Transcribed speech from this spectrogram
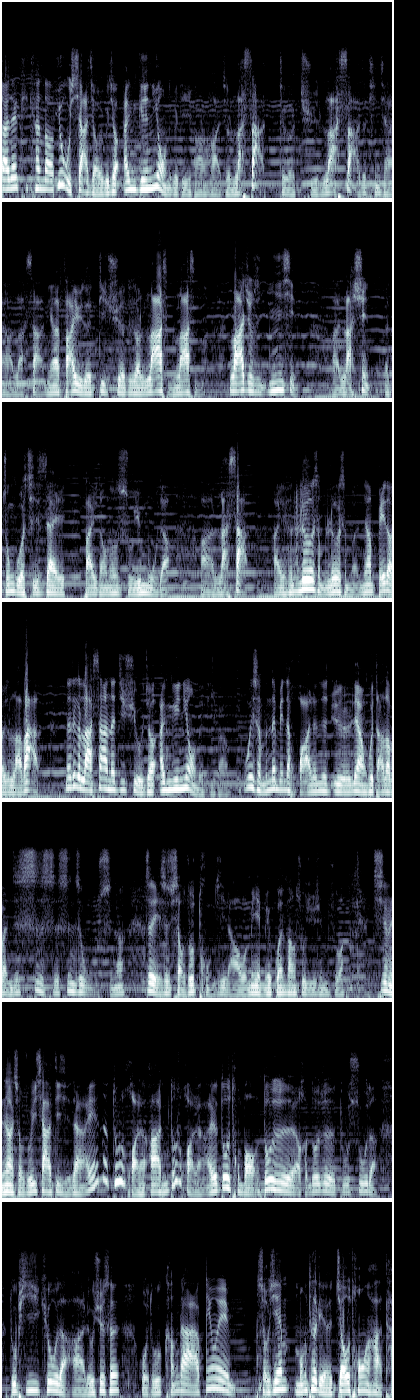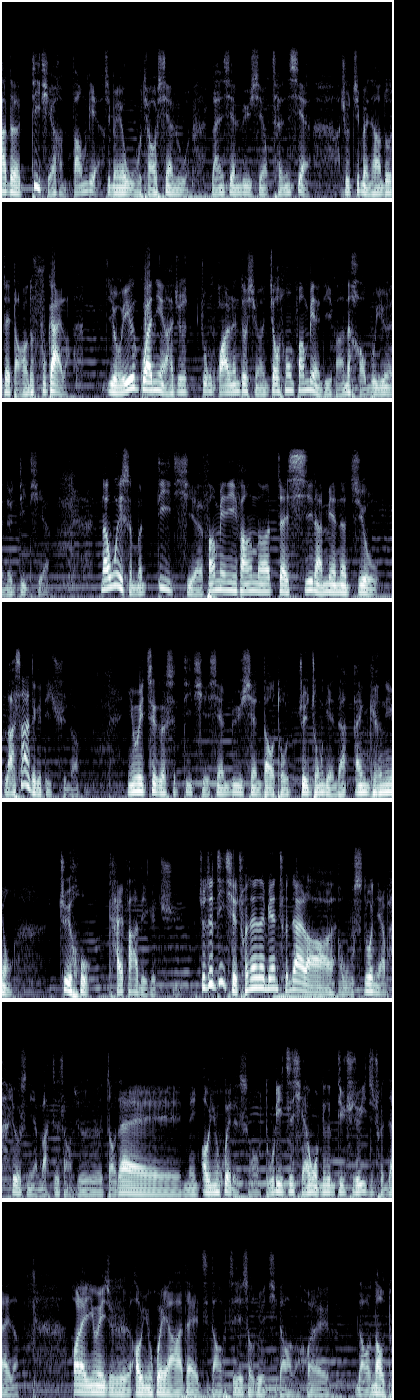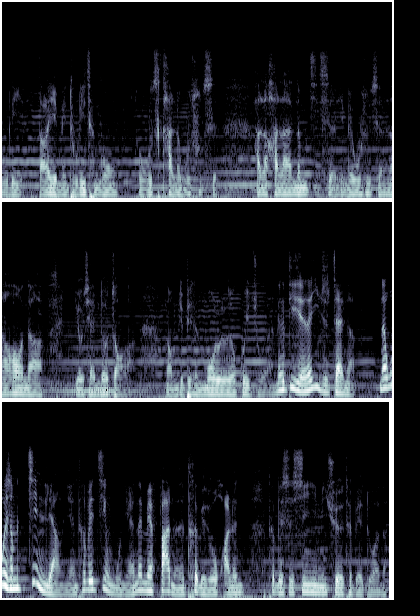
大家可以看到右下角有个叫安根尿那个地方哈，就拉萨这个区，拉萨这听起来啊，拉萨，你看法语的地区啊都叫拉什么拉什么，拉就是阴性啊，拉逊，中国其实在法语当中是属于母的啊，拉萨。啊，有勒什么勒什么，你像北岛就是拉瓦，那这个拉萨呢地区有叫安根尿的地方，为什么那边的华人的量会达到百分之四十甚至五十呢？这也是小猪统计的啊，我们也没有官方数据这么说。基本上小猪一下地铁站，哎，那都是华人啊，都是华人，哎，都是同胞，都是很多是读书的，读 PEQ 的啊，留学生我读康大。因为首先蒙特利尔的交通哈，它的地铁很方便，基本有五条线路，蓝线、绿线、橙线，就基本上都在岛上都覆盖了。有一个观念啊，就是中华人都喜欢交通方便的地方，那毫不疑问就地铁。那为什么地铁方便地方呢？在西南面呢，只有拉萨这个地区呢？因为这个是地铁线绿线到头最终点站安格尼永最后开发的一个区域。就这地铁存在那边存在了五十多年吧，六十年吧，至少就是早在那奥运会的时候，独立之前，我们那个地区就一直存在的。后来因为就是奥运会啊，大家也知道，这些小组也提到了，后来然后闹独立，当然也没独立成功。就无次喊了无数次，喊了喊了那么几次也没无数次，然后呢，有钱人都走了，那我们就变成没落的贵族了。那个地铁站一直在那，那为什么近两年，特别近五年那边发展的特别多，华人特别是新移民去的特别多呢？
